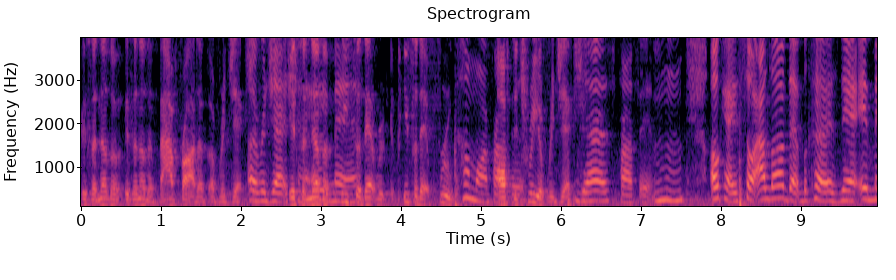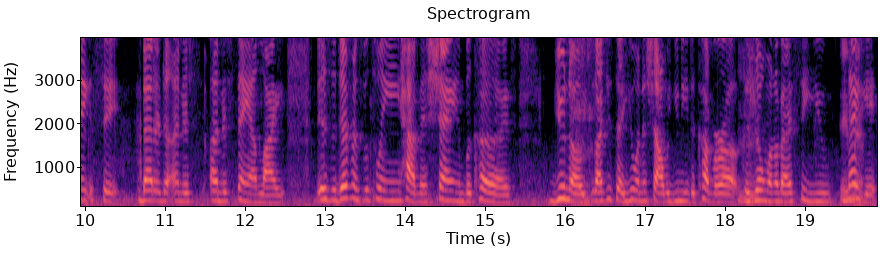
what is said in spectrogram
it's another it's another byproduct of rejection. Of rejection, It's another amen. piece of that piece of that fruit Come on, prophet. off the tree of rejection. Yes, prophet. hmm Okay, so I love that because then it makes it better to under, understand. Like, there's a difference between having shame because. You know, like you said, you in the shower, you need to cover up because you don't want nobody to see you Amen. naked.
